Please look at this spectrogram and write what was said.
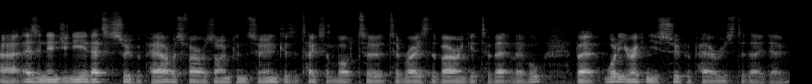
uh, as an engineer, that's a superpower as far as I'm concerned because it takes a lot to, to raise the bar and get to that level. But what do you reckon your superpower is today, David?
